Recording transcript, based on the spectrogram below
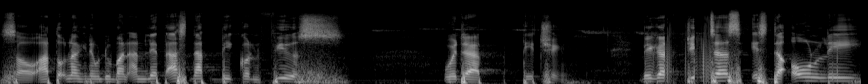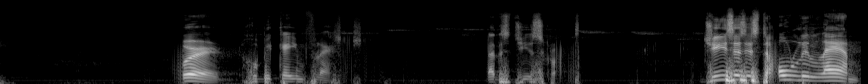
So, ato nang hinumduman, and let us not be confused with that teaching. Because Jesus is the only Word who became flesh. That is Jesus Christ. Jesus is the only Lamb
